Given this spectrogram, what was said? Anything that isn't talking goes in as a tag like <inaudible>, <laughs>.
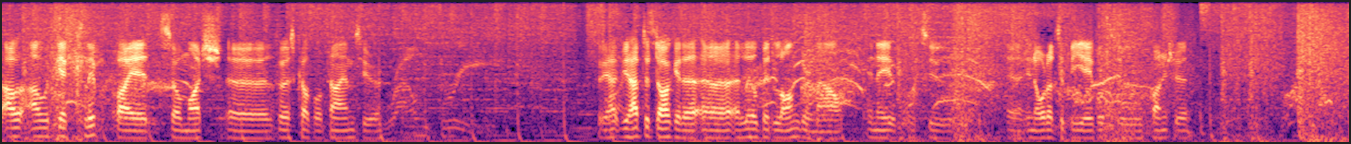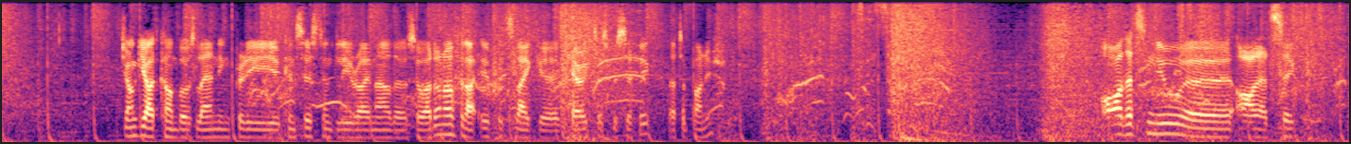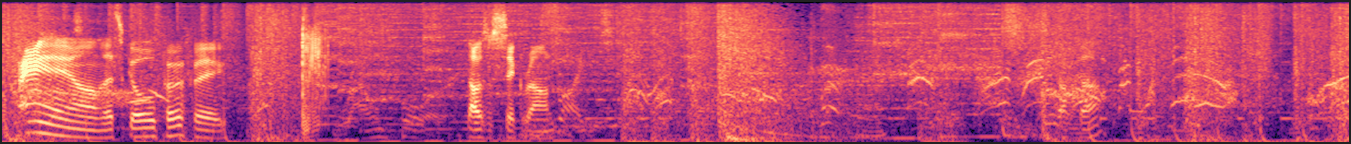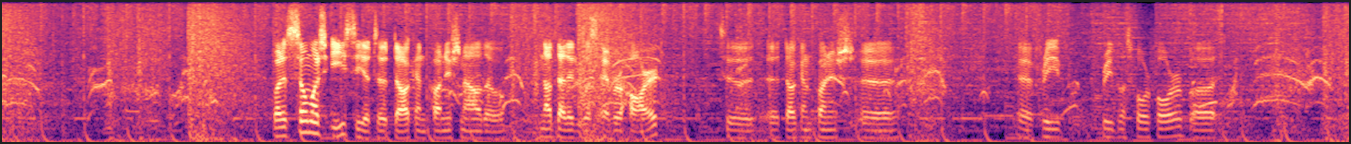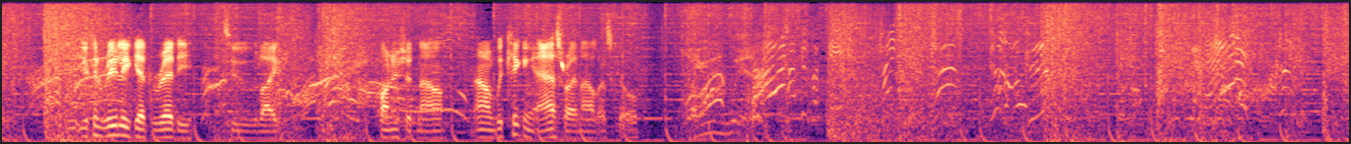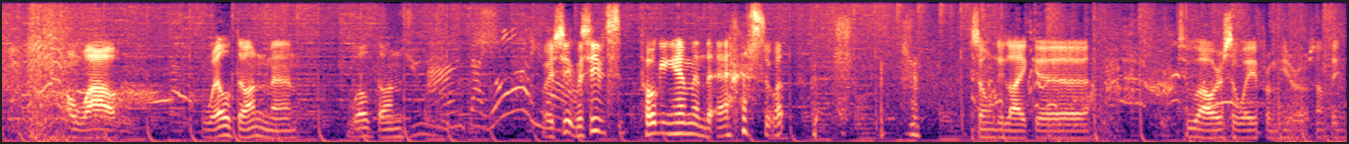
I, I would get clipped by it so much uh, the first couple of times here. So you have, you have to dog it a, a, a little bit longer now in able to uh, in order to be able to punish it. Junkyard combos landing pretty consistently right now though, so I don't know if, if it's like uh, character specific. That's a punish. Oh, that's new. Uh, oh, that's sick. Bam! Let's go, perfect. That was a sick round. But it's so much easier to dodge and punish now, though. Not that it was ever hard to uh, dodge and punish uh, uh, 3, 3 plus 4 4, but you can really get ready to like punish it now. Now we're kicking ass right now. Let's go. Oh wow, well done, man. Well done. Was she was she poking him in the <laughs> ass? what? it's only like uh, two hours away from here or something.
